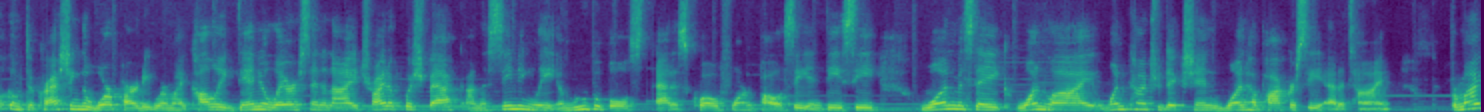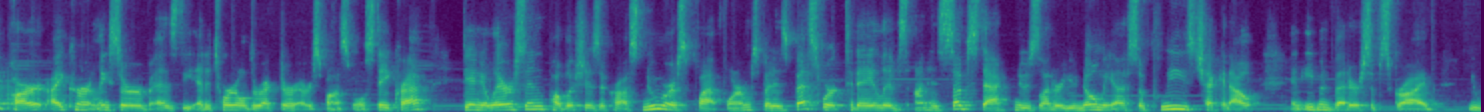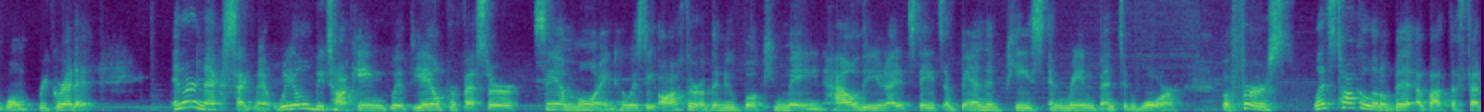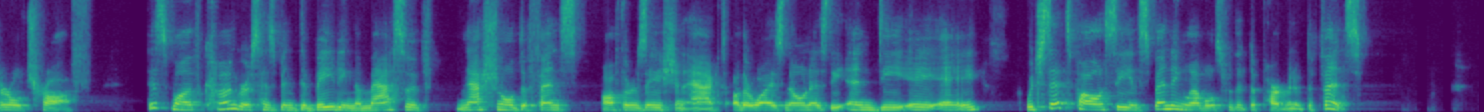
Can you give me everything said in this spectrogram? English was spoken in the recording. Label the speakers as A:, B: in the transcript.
A: Welcome to Crashing the War Party, where my colleague Daniel Larison and I try to push back on the seemingly immovable status quo foreign policy in DC, one mistake, one lie, one contradiction, one hypocrisy at a time. For my part, I currently serve as the editorial director at Responsible Statecraft. Daniel Larison publishes across numerous platforms, but his best work today lives on his Substack newsletter, Eunomia. So please check it out and even better, subscribe. You won't regret it. In our next segment, we'll be talking with Yale professor Sam Moyn, who is the author of the new book, Humane How the United States Abandoned Peace and Reinvented War. But first, let's talk a little bit about the federal trough. This month, Congress has been debating the massive National Defense Authorization Act, otherwise known as the NDAA, which sets policy and spending levels for the Department of Defense.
